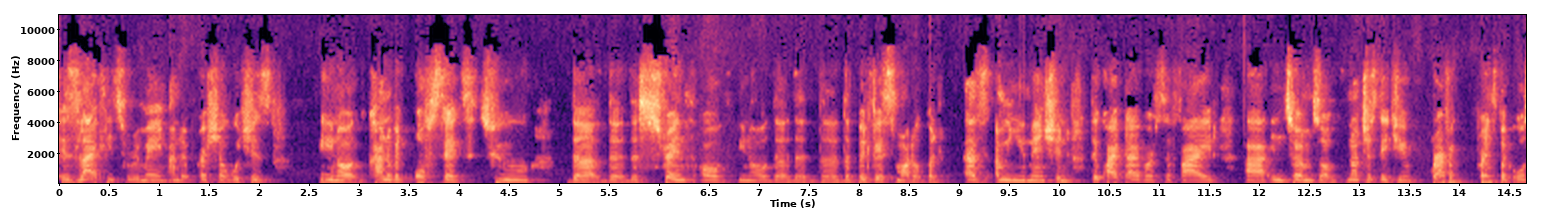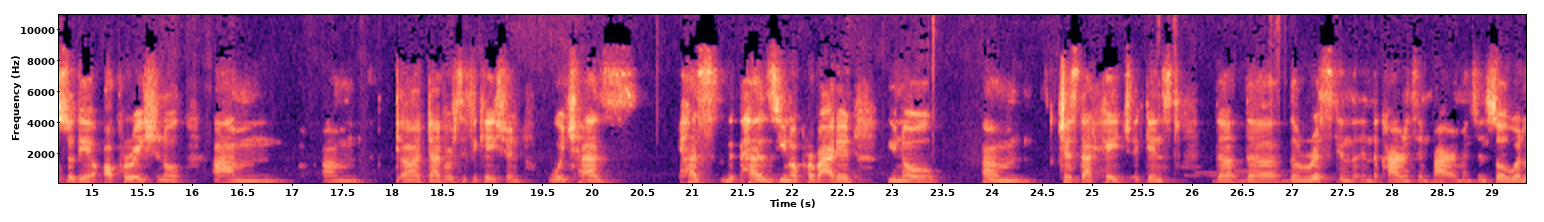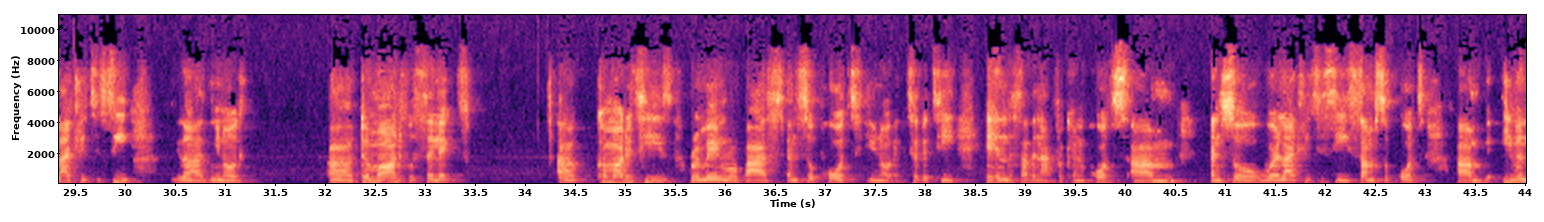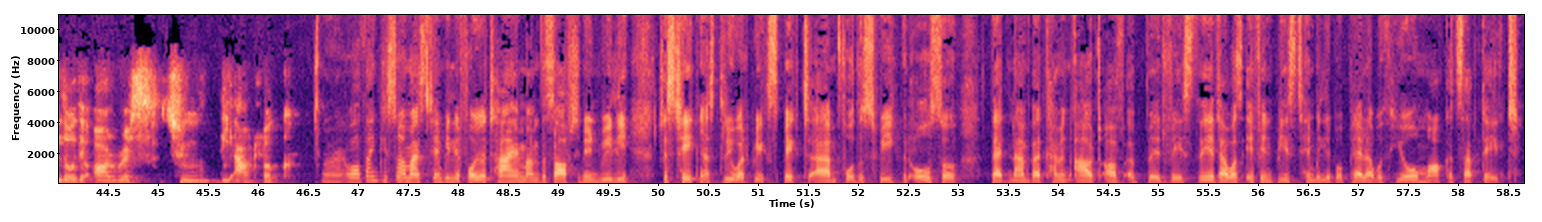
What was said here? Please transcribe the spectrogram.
is likely to remain under pressure, which is, you know, kind of an offset to the the the strength of you know the the the, the Bidvest model. But as I mean, you mentioned they're quite diversified uh, in terms of not just their geographic prints, but also their operational um, um, uh, diversification, which has has has you know provided you know um, just that hedge against the the the risk in the in the current environment. And so we're likely to see uh, you know uh, demand for select uh, commodities remain robust and support, you know, activity in the Southern African ports. Um, and so we're likely to see some support, um, even though there are risks to the outlook. All right. Well, thank you so much, Thembile, for your time um, this afternoon, really just taking us through what we expect um, for this week, but also that number coming out of a Bidvest there. That was FNB's Thembile Bopela with your markets update.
